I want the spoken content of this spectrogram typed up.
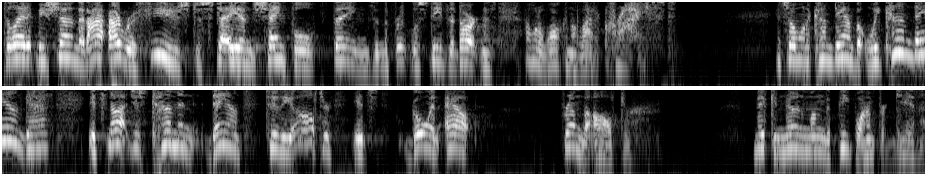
to let it be shown that I, I, refuse to stay in shameful things and the fruitless deeds of darkness. I want to walk in the light of Christ. And so I want to come down. But when we come down, guys, it's not just coming down to the altar, it's going out from the altar, making known among the people, I'm forgiven.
